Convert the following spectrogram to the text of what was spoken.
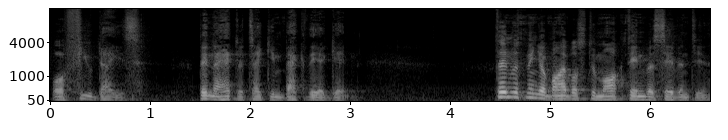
or a few days. Then they had to take him back there again. Turn with me in your Bibles to Mark 10, verse 17.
